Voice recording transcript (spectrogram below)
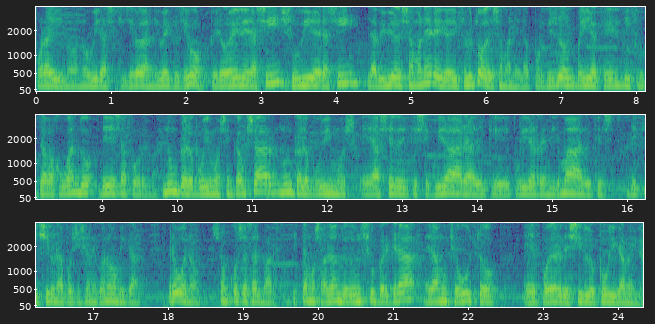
por ahí no, hubiera llegado al nivel que llegó. Pero él era así, su vida era así, la vivió de esa manera y la disfrutó de esa manera, porque yo veía que él disfrutaba jugando de esa forma. Nunca lo pudimos encauzar, nunca lo pudimos eh, hacer de que se cuidara, de que pudiera rendir más, de que, de que hiciera una posición económica. Pero bueno, son cosas al margen. Estamos hablando de un super crack, me da mucho gusto eh, poder decirlo públicamente.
